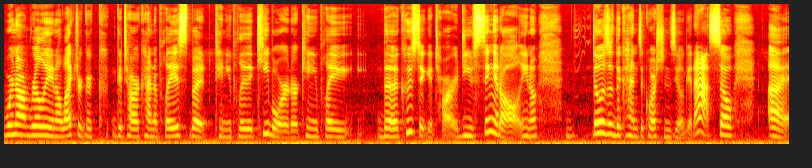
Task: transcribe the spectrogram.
we're not really an electric gu- guitar kind of place, but can you play the keyboard? Or can you play the acoustic guitar? Do you sing at all? You know, those are the kinds of questions you'll get asked. So, uh,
